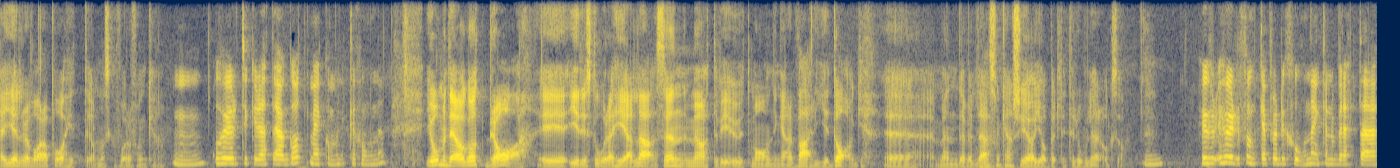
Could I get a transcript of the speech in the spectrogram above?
här gäller det att vara påhittig om man ska få det att funka. Mm. Och hur tycker du att det har gått med kommunikationen? Jo, men det har gått bra i, i det stora hela. Sen möter vi utmaningar varje dag. Eh, Men det är väl det som kanske gör jobbet lite roligare också. Hur, hur funkar produktionen? Kan du berätta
